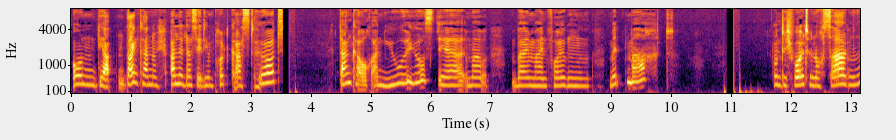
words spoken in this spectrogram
Und ja, danke an euch alle, dass ihr den Podcast hört. Danke auch an Julius, der immer bei meinen Folgen mitmacht. Und ich wollte noch sagen,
